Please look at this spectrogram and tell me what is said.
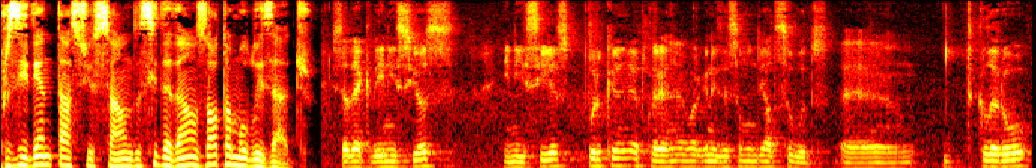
presidente da Associação de Cidadãos Automobilizados. Esta década iniciou-se, inicia-se porque a Organização Mundial de Saúde uh, declarou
